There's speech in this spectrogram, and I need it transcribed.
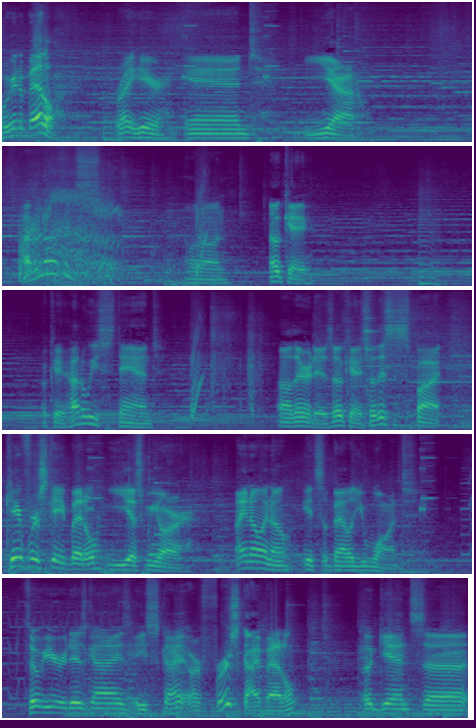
We're going to battle right here. And, yeah. I don't know if it's... Hold on. Okay, Okay, how do we stand? Oh, there it is. Okay, so this is spot. Care for a skate battle? Yes, we are. I know, I know. It's a battle you want. So here it is, guys. A sky, our first sky battle against uh,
